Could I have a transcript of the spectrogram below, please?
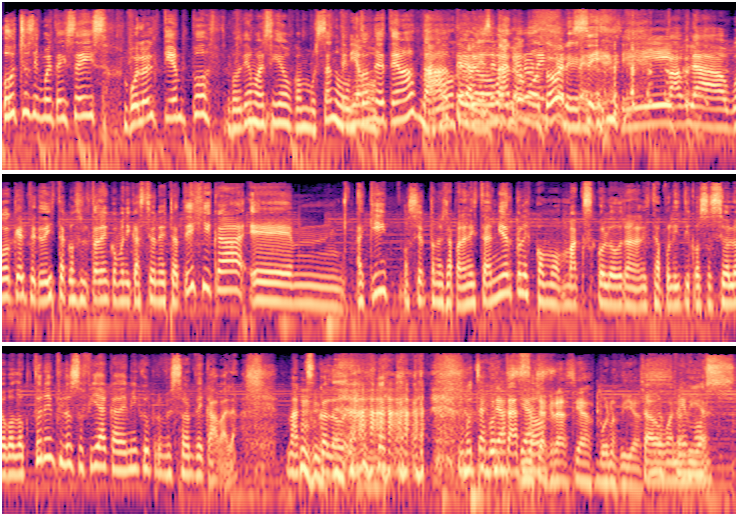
8.56, voló el tiempo. Podríamos haber seguido conversando un Teníamos- montón de temas más, pero bueno, motores. Sí. Sí. Paula Walker, periodista, consultora en comunicación estratégica. eh, aquí, ¿no es cierto?, nuestra panelista de miércoles, como Max Colodro, analista político, sociólogo, doctor en filosofía académico y profesor de Cábala. Max Colodro. Muchas gracias. muchas gracias buenos días Chao, Nos buenos vemos. días.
